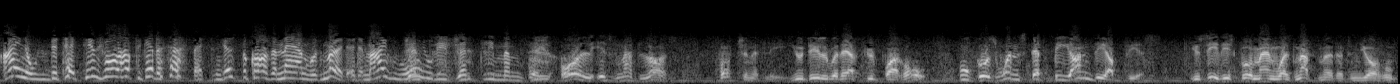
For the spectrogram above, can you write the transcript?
I know you detectives, you're out to get a suspect, and just because a man was murdered in my room, you... Gently, gently, mademoiselle. All is not lost. Fortunately, you deal with Hercule Poirot, who goes one step beyond the obvious. You see, this poor man was not murdered in your room.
